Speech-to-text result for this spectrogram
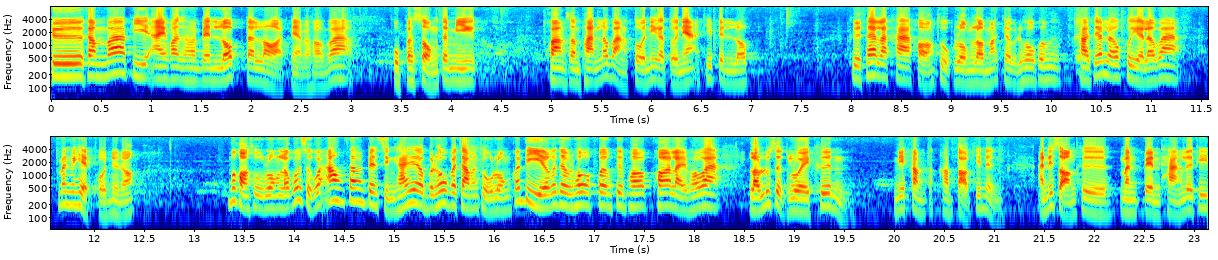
คือคำว่า PI ความสัมพันธ์เป็นลบตลอดเนี่ยหมายความว่าอุปสงค์จะมีความสัมพันธ์ระหว่างตัวนี้กับตัวเนี้ยที่เป็นลบ คือถ้าราคาของถูกลงเรามักจะบริโภคเพิ่มคราวที่แล้วเราคุยกันแล้วว่ามันมีเหตุผลอยู่เนาะเมื่อของถูกลงเราก็รู้สึกว่าเอ้าถ้ามันเป็นสินค้าที่เราบริโภคประจำมันถูกลงก็ดีเราก็จะบริโภคเพิ่มขึ้นเพราะเพราะอะไรเพราะว่า เรารู้สึกรวยขึ้นนี่คำคำตอบที่หนึ่งอันที่สองคือมันเป็นทางเลือกที่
